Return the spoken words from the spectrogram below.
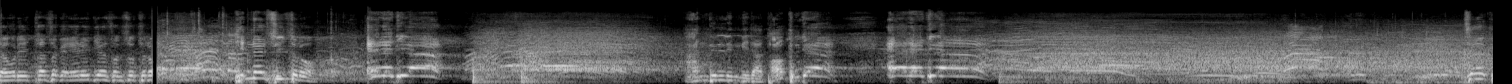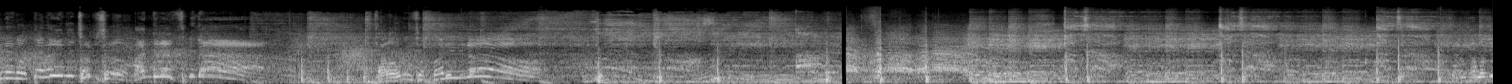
자 우리 타석의 에레디아 선수 들어 빛날 수 있도록. 에레디아! 안 들립니다. 더 크게! 에레디아 그래도 따라오는 점수 만들었습니다. 자 오른쪽 머리 위로 자 가보자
